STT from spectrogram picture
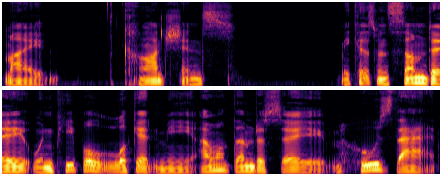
my conscience. Because when someday, when people look at me, I want them to say, Who's that?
